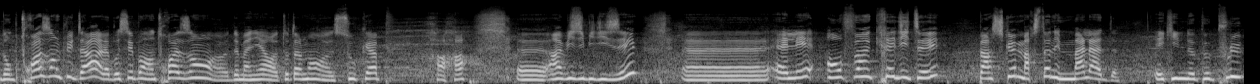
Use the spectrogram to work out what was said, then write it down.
donc trois ans plus tard, elle a bossé pendant trois ans euh, de manière totalement euh, sous cap. haha, invisibilisée. Elle est enfin créditée parce que Marston est malade et qu'il ne peut plus,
